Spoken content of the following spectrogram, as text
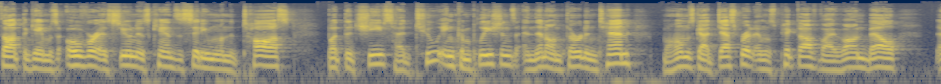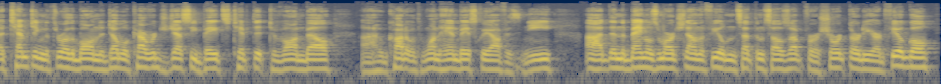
thought the game was over as soon as Kansas City won the toss. But the Chiefs had two incompletions, and then on third and 10, Mahomes got desperate and was picked off by Vonn Bell attempting to throw the ball into double coverage. Jessie Bates tipped it to Vonn Bell, uh, who caught it with one hand basically off his knee. Uh, then the Bengals marched down the field and set themselves up for a short 30 yard field goal.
